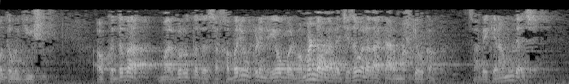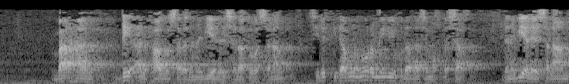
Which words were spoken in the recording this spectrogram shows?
متوجي شي او که ده به ملګرو ته د څه خبرې وکړې نو یو بل به منډه واله چې زه ولا دا کار مخکې وکم صحابه کرامو داسې بهرحال دې الفاظو سره د نبی علیه الصلاۃ والسلام سیرت کتابونو نور ملي خدا داسې مختصر د نبی علیه السلام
